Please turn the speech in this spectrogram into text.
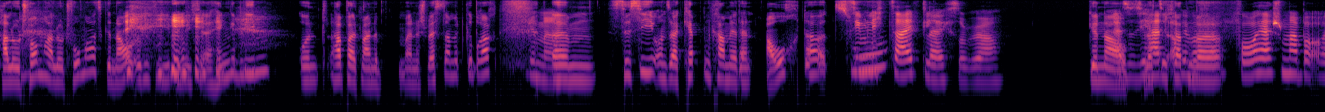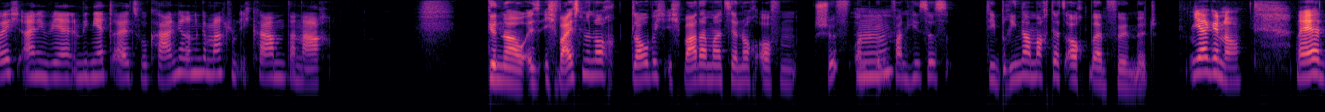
hallo Tom, hallo Thomas, genau, irgendwie bin ich äh, hängen geblieben und habe halt meine, meine Schwester mitgebracht. genau. Ähm, Sissy, unser Captain, kam ja dann auch dazu. Ziemlich zeitgleich sogar. genau. also sie hat Plötzlich auf hatten wir, vorher schon mal bei euch eine Vi- Vignette als Vulkanierin gemacht und ich kam danach. genau. Ich, ich weiß nur noch, glaube ich, ich war damals ja noch auf dem Schiff und Mhm. irgendwann hieß es, die Brina macht jetzt auch beim Film mit. Ja, genau. Naja,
